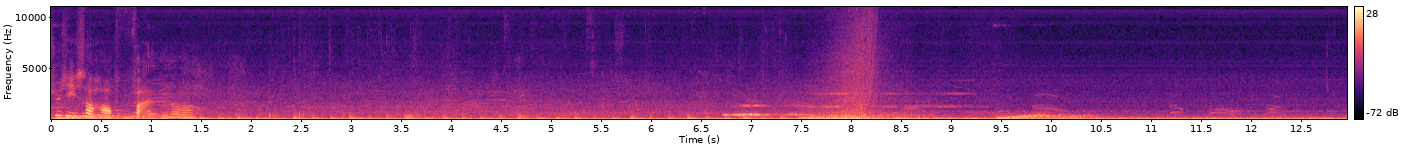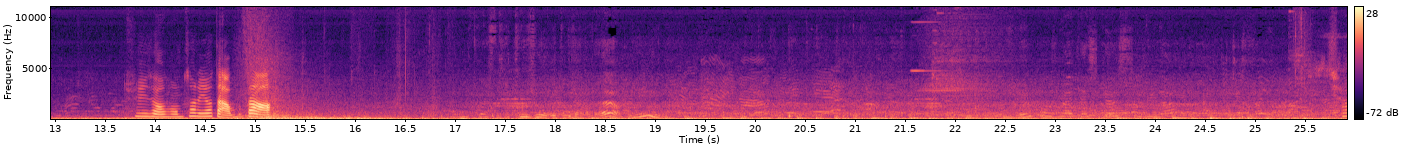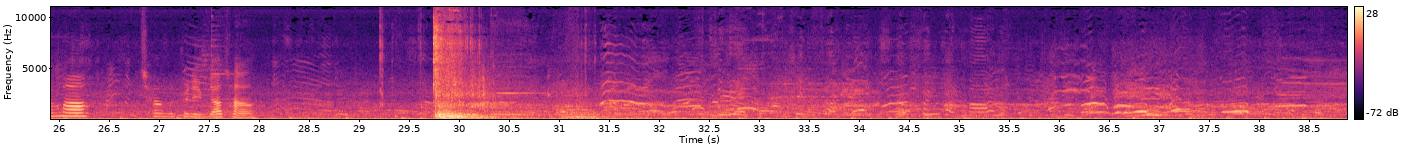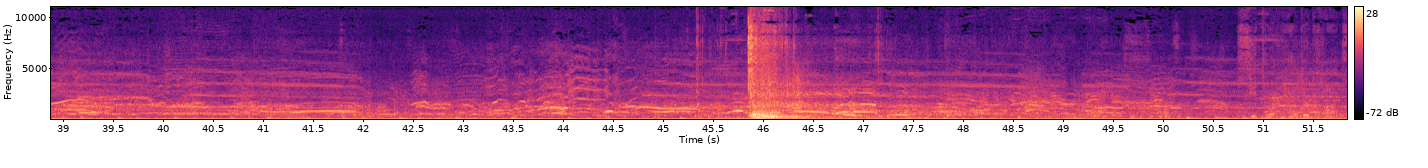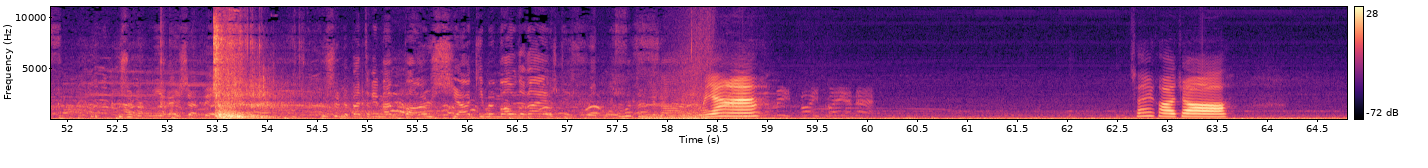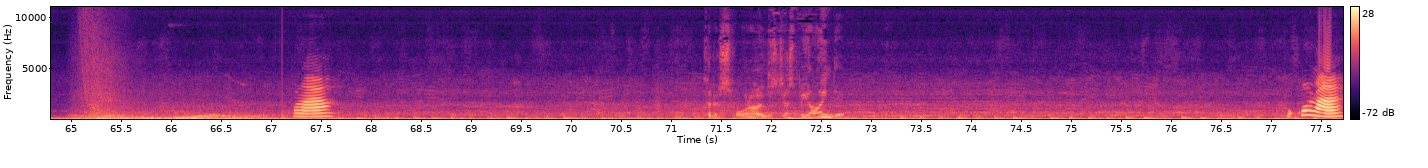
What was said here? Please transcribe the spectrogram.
狙击手好烦哦。狙击手从这里又打不到。枪吗？枪的距离比较长。Je ne battrai même pas un chien qui me mordrait. 怎么样啊？这个就过来啊！ Could have sworn I was just behind him. 不过来。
